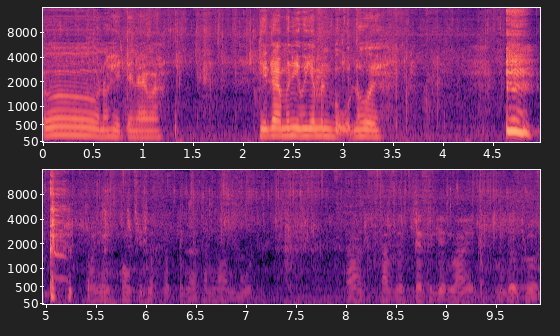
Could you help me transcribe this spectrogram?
เออเราเห็ดจังไงมาเห็ดได้มันนี่มันยังมันบูดเลย วันนี้ต้องกินสดๆกินอะไรทำน้ำมันบูดถ้าถ้าเกิดแช่ตู้เย็นไว้ มันเยอะเกิน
